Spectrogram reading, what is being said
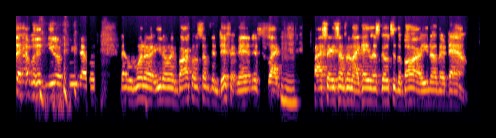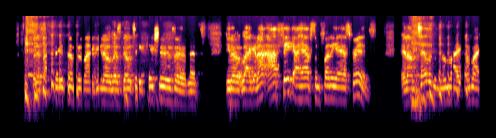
that would, you know, what I mean, that would that would want to, you know, embark on something different, man. It's like Mhm. if I say something like, "Hey, let's go to the bar," you know, they're down. But if I say something like, you know, let's go take pictures or let's, you know, like, and I, I think I have some funny ass friends. And I'm telling them, I'm like, I'm like,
